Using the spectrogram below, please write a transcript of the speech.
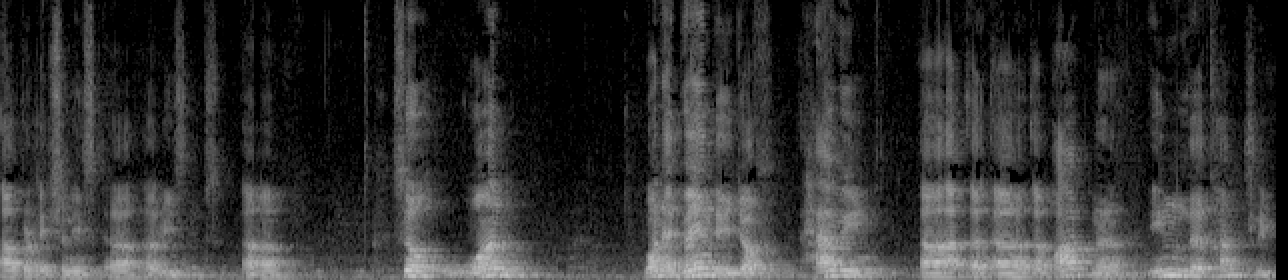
are protectionist uh, reasons. Uh, so one, one advantage of having a, a, a, partner in the country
